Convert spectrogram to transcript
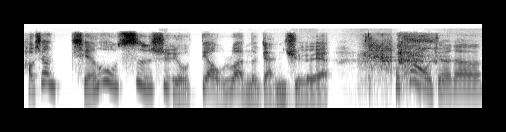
好像前后次序有调乱的感觉。那我觉得，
